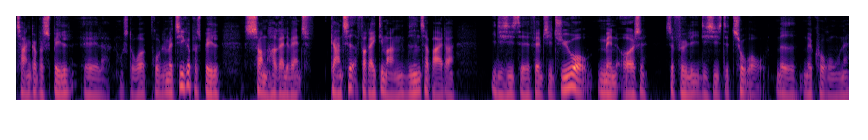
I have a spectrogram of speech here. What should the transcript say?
tanker på spil, eller nogle store problematikker på spil, som har relevans garanteret for rigtig mange vidensarbejdere i de sidste 5-20 år, men også selvfølgelig i de sidste to år med, med corona.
